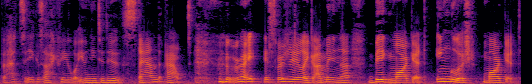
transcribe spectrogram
that's exactly what you need to do. Stand out right? Especially like i'm in a big market english market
